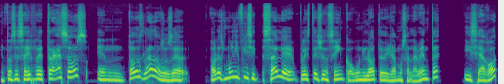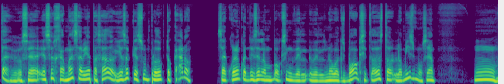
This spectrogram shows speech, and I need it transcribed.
Entonces hay retrasos en todos lados, o sea, ahora es muy difícil. Sale PlayStation 5, un lote, digamos, a la venta y se agota. O sea, eso jamás había pasado y eso que es un producto caro. ¿Se acuerdan cuando hice el unboxing del, del nuevo Xbox y todo esto? Lo mismo, o sea, Mm,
